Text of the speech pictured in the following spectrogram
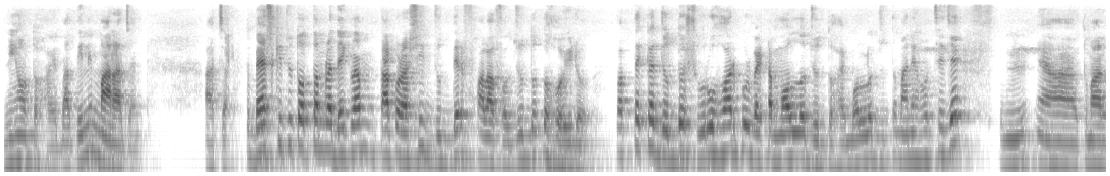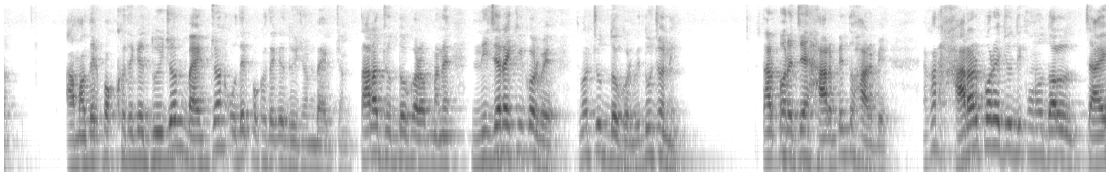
নিহত হয় বা তিনি মারা যান। আচ্ছা তো বেশ কিছু তথ্য আমরা দেখলাম। তারপর আসি যুদ্ধের ফলাফল। যুদ্ধ তো হইল। প্রত্যেকটা যুদ্ধ শুরু হওয়ার পূর্বে একটা মল্লযুদ্ধ হয়। মল্লযুদ্ধ মানে হচ্ছে যে তোমার আমাদের পক্ষ থেকে দুইজন বা একজন, ওদের পক্ষ থেকে দুইজন বা একজন। তারা যুদ্ধ করা মানে নিজেরা কি করবে? তোমার যুদ্ধ করবে, দুজনই। তারপরে যে হারবে তো হারবে। এখন হারার পরে যদি কোনো দল চাই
